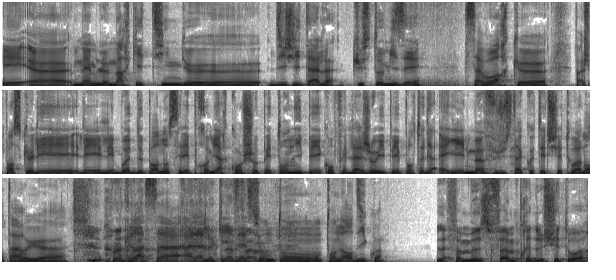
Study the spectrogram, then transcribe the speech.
et euh, même le marketing euh, digital customisé. Savoir que, enfin, je pense que les, les, les boîtes de porno, c'est les premières qui ont chopé ton IP, qui ont fait de la GeoIP pour te dire, hey, il y a une meuf juste à côté de chez toi dans ta rue, euh, grâce à, à la localisation de ton, ton ordi, quoi. La fameuse femme près de chez toi.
